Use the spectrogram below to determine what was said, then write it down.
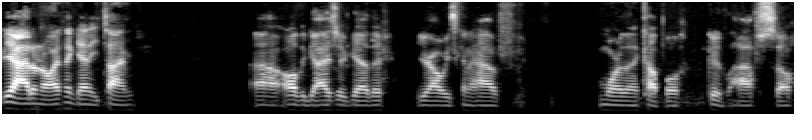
yeah, I don't know. I think anytime uh, all the guys are together, you're always gonna have more than a couple good laughs. So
